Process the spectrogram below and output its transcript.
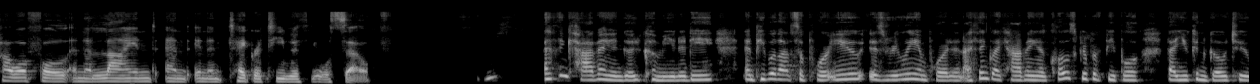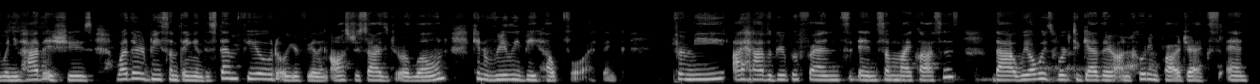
powerful and aligned and in integrity with yourself mm-hmm. I think having a good community and people that support you is really important. I think like having a close group of people that you can go to when you have issues, whether it be something in the STEM field or you're feeling ostracized or alone, can really be helpful, I think. For me, I have a group of friends in some of my classes that we always work together on coding projects, and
